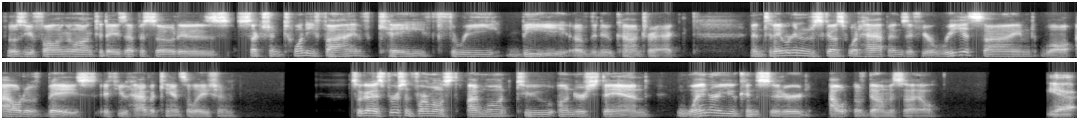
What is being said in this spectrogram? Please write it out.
For those of you following along, today's episode is Section 25K3B of the new contract. And today we're going to discuss what happens if you're reassigned while out of base if you have a cancellation. So, guys, first and foremost, I want to understand when are you considered out of domicile? Yeah,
